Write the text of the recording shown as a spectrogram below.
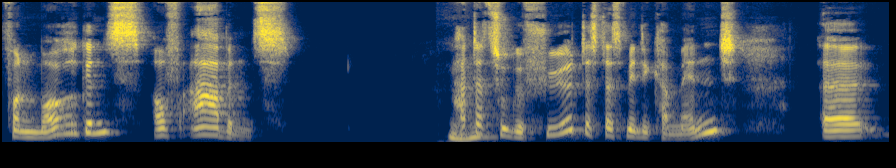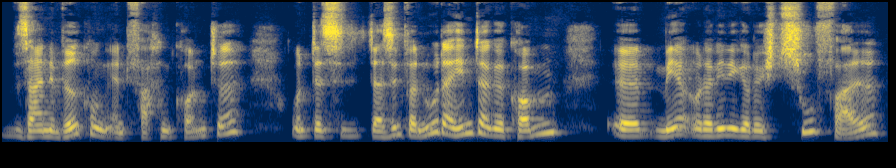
von morgens auf abends mhm. hat dazu geführt, dass das Medikament äh, seine Wirkung entfachen konnte. Und das, da sind wir nur dahinter gekommen, äh, mehr oder weniger durch Zufall,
